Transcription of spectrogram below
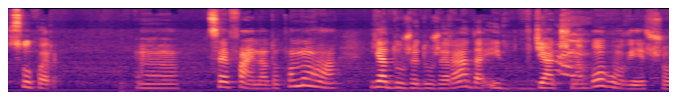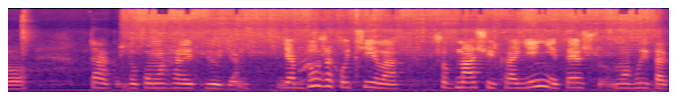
Супер. Е, Це файна допомога. Я дуже-дуже рада і вдячна Богові, що так допомагають людям. Я б дуже хотіла, щоб в нашій країні теж могли так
